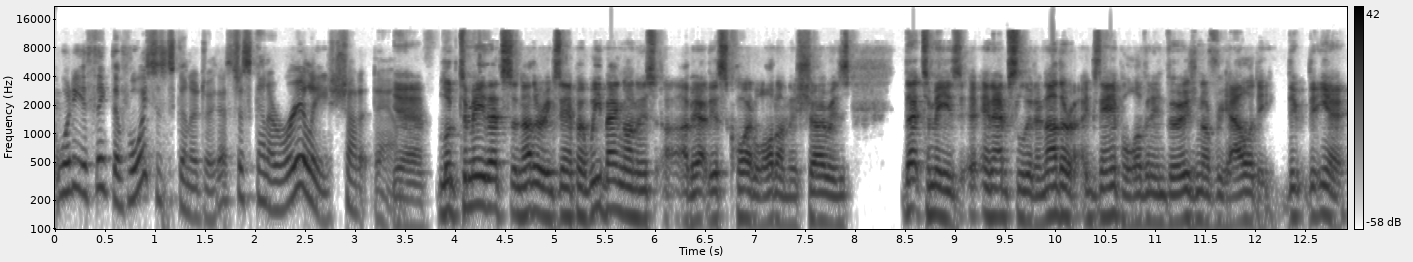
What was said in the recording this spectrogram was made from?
what do you think the voice is going to do? That's just going to really shut it down. Yeah. Look, to me, that's another example. We bang on this uh, about this quite a lot on this show. Is that to me is an absolute another example of an inversion of reality. The, the, you know,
